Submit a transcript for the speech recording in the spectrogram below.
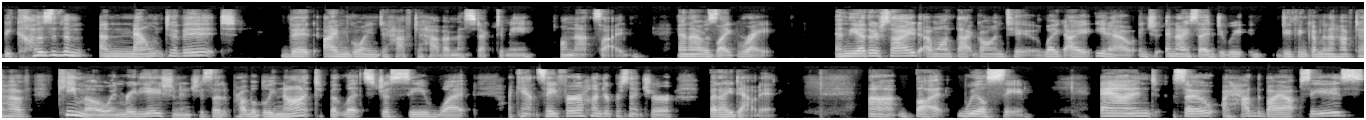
because of the amount of it that I'm going to have to have a mastectomy on that side. And I was like, right. And the other side, I want that gone too. Like I, you know, and and I said, do we do you think I'm going to have to have chemo and radiation? And she said, probably not, but let's just see what I can't say for 100% sure, but I doubt it. Um, but we'll see. And so I had the biopsies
